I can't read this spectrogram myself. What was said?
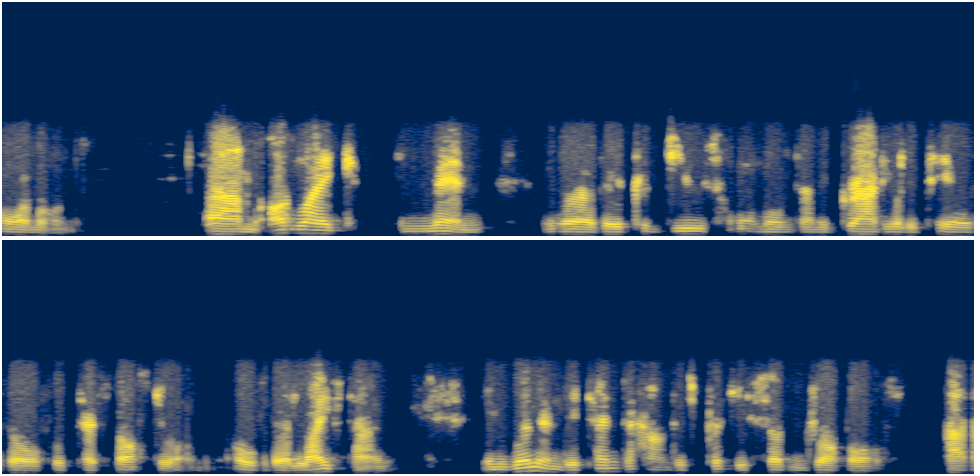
hormones. Um, unlike men, where they produce hormones and it gradually tails off with testosterone over their lifetime, in women they tend to have this pretty sudden drop off at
